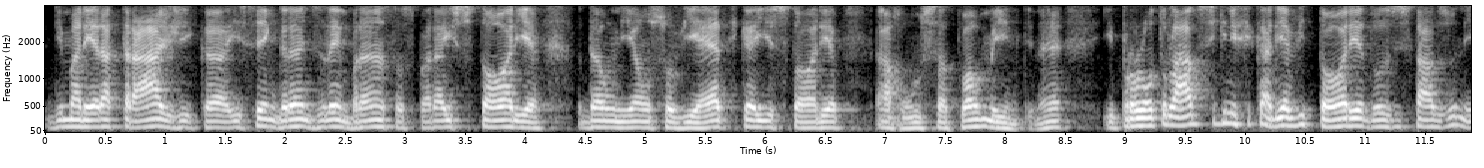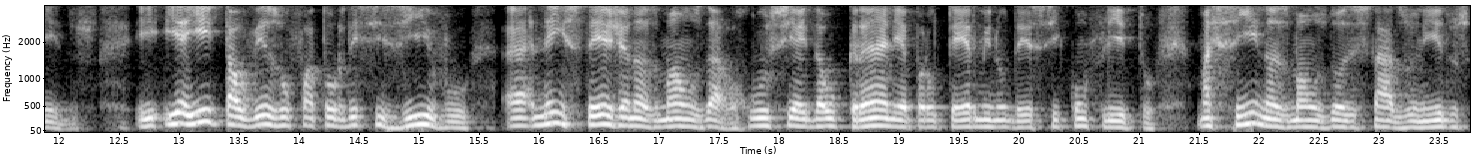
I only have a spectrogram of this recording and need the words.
de maneira trágica e sem grandes lembranças para a história da União Soviética e história russa atualmente, né? E por outro lado significaria a vitória dos Estados Unidos. E, e aí talvez o fator decisivo eh, nem esteja nas mãos da Rússia e da Ucrânia para o término desse conflito, mas sim nas mãos dos Estados Unidos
